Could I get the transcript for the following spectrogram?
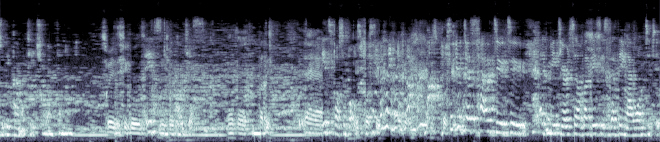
to become a teacher in Finland. it's very difficult. It's in difficult, yes. Okay, but if uh, It's possible. It's possible. It's possible. you just have to, to admit yourself, that this is the thing I want to do.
